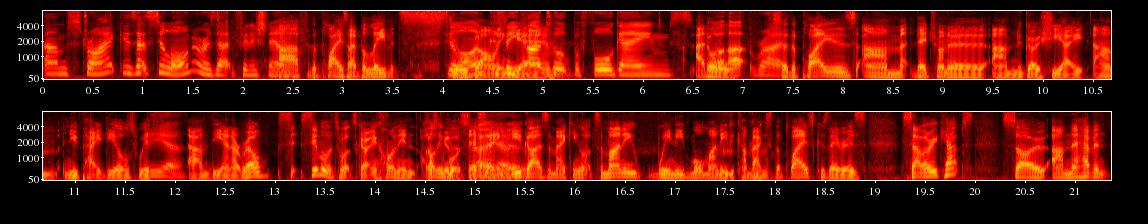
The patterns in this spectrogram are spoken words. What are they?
um, strike is that still on or is that finished now? Uh, for the players, I believe it's still, still, on going. so you yeah. can't talk before games at or, all. uh, right. So the players, um, they're trying to um, negotiate um, new pay deals with Yeah. um, the NRL, S- similar to what's going on in Hollywood. gonna They're saying yeah. you guys are making lots of money. We need more money to come back to the players because there is salary caps. So um, they haven't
